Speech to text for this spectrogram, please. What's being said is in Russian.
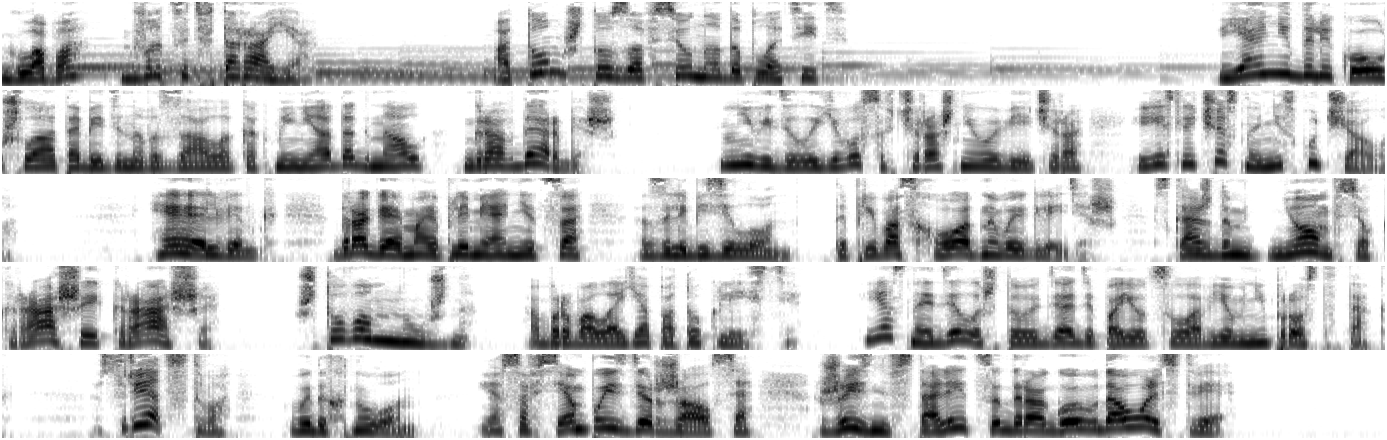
Глава 22. О том, что за все надо платить. Я недалеко ушла от обеденного зала, как меня догнал граф Дербиш. Не видела его со вчерашнего вечера и, если честно, не скучала. «Эльвинг, дорогая моя племянница!» — залебезил он. «Ты превосходно выглядишь. С каждым днем все краше и краше». «Что вам нужно?» — оборвала я поток лести. Ясное дело, что дядя поет соловьем не просто так. «Средства!» — выдохнул он. Я совсем поиздержался. Жизнь в столице — дорогое удовольствие.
